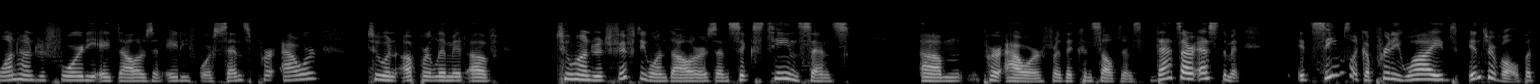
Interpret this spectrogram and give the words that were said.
$148.84 per hour to an upper limit of $251.16 um, per hour for the consultants. That's our estimate. It seems like a pretty wide interval, but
